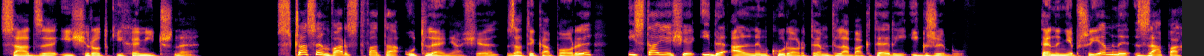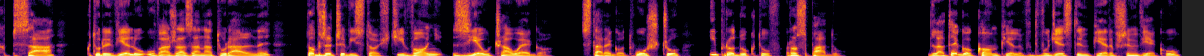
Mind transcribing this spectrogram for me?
sadze i środki chemiczne. Z czasem warstwa ta utlenia się, zatyka pory i staje się idealnym kurortem dla bakterii i grzybów. Ten nieprzyjemny zapach psa, który wielu uważa za naturalny, to w rzeczywistości woń zjełczałego, starego tłuszczu i produktów rozpadu. Dlatego kąpiel w XXI wieku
